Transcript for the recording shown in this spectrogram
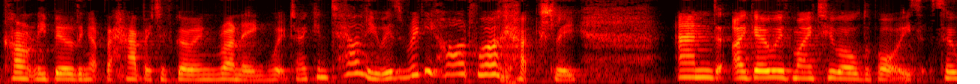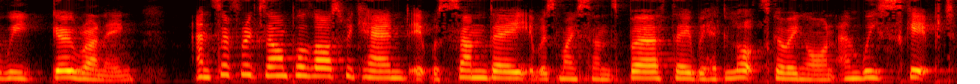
currently building up the habit of going running, which I can tell you is really hard work actually. And I go with my two older boys. So we go running. And so, for example, last weekend, it was Sunday, it was my son's birthday, we had lots going on, and we skipped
